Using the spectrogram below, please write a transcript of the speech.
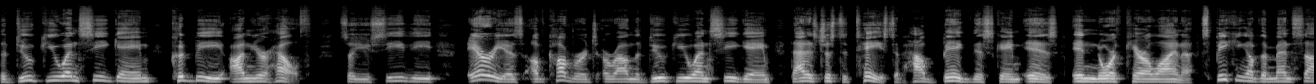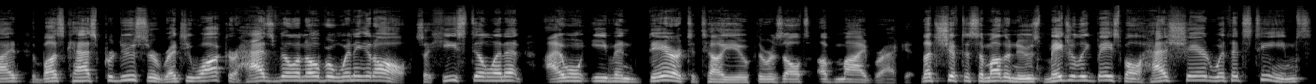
the Duke UNC Game Could Be on Your Health. So you see the areas of coverage around the Duke UNC game. That is just a taste of how big this game is in North Carolina. Speaking of the men's side, the Buzzcast producer, Reggie Walker, has Villanova winning it all. So he's still in it. I won't even dare to tell you the results of my bracket. Let's shift to some other news. Major League Baseball has shared with its teams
